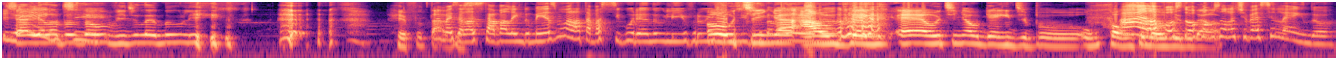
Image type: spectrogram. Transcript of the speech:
E, e aí ela postou um vídeo lendo um livro refutadas. Mas ela estava lendo mesmo ou ela estava segurando um livro? Ou tinha alguém, é, ou tinha alguém, tipo, um ponto Ah, ela postou como se ela estivesse lendo.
